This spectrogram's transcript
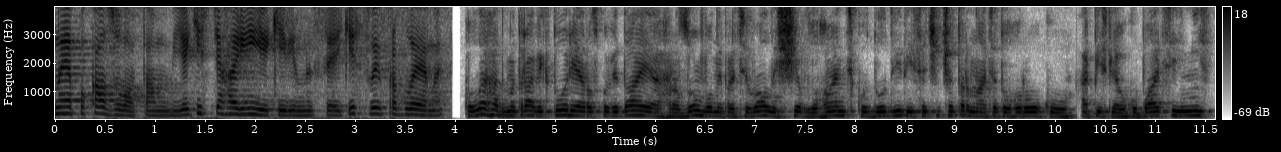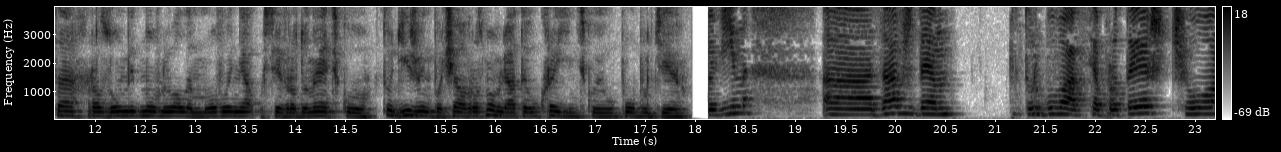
не показував там якісь тягарі, які він несе, якісь свої проблеми. Колега Дмитра Вікторія розповідає, разом вони працювали ще в Луганську до 2014 року. А після окупації міста разом відновлювали мовлення у Сєвєродонецьку. Тоді ж він почав розмовляти українською у побуті. Він е, завжди турбувався про те, що,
